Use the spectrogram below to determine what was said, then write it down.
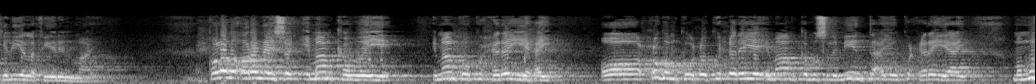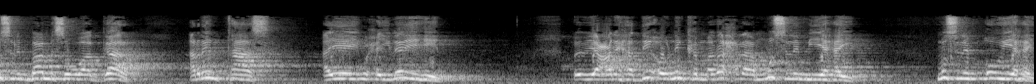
keliya la fiirin maayo. Qolada odhanayso imaamka weeye imaamkuu ku xihan yahay oo xukumka wuxuu ku xihan yahay imaamka muslimiinta ayuu ku xihan yahay ma muslim baa mise waa gaal? Arrintaas ayay waxay leeyihiin yacni haddii uu ninka madaxda muslim yahay muslim uu yahay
